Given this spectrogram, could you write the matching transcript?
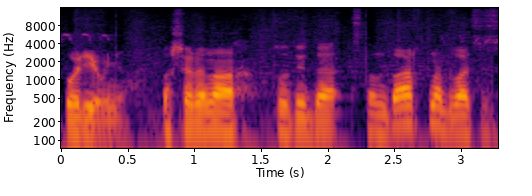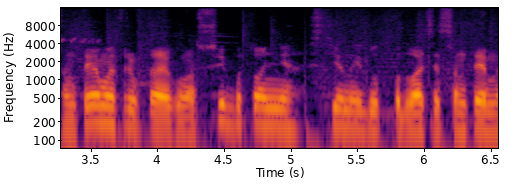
по рівню. Ширина тут йде стандартна 20 см, так як у нас всі бетонні стіни йдуть по 20 см.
